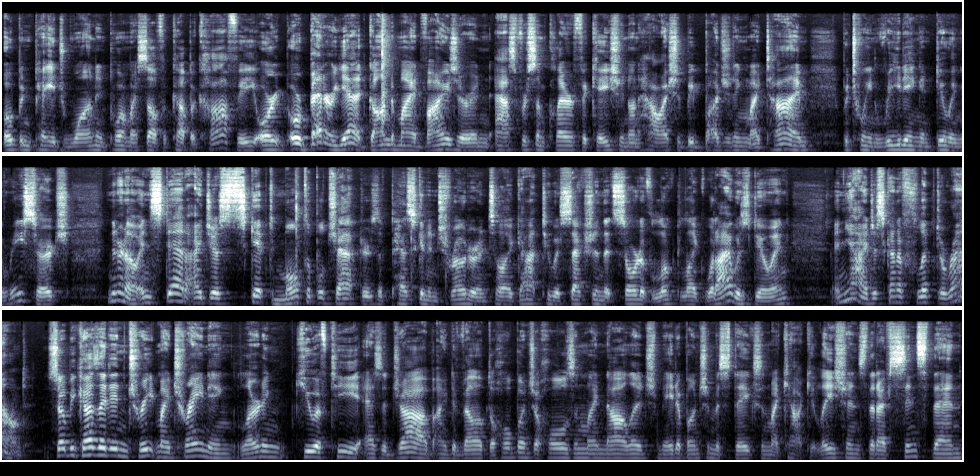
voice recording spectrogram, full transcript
open page one and pour myself a cup of coffee, or or better yet, gone to my advisor and asked for some clarification on how I should be budgeting my time between reading and doing research. No, no, no. Instead, I just skipped multiple chapters of Peskin and Schroeder until I got to a section that sort of looked like what I was doing and yeah, I just kind of flipped around. So, because I didn't treat my training, learning QFT as a job, I developed a whole bunch of holes in my knowledge, made a bunch of mistakes in my calculations that I've since then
